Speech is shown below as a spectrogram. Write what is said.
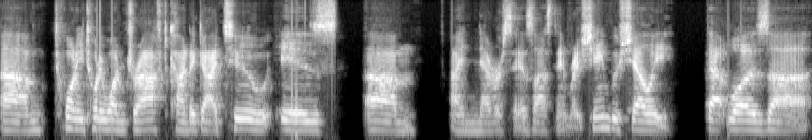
um, 2021 draft kind of guy too, is um, I never say his last name right. Shane Buechele. That was uh,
